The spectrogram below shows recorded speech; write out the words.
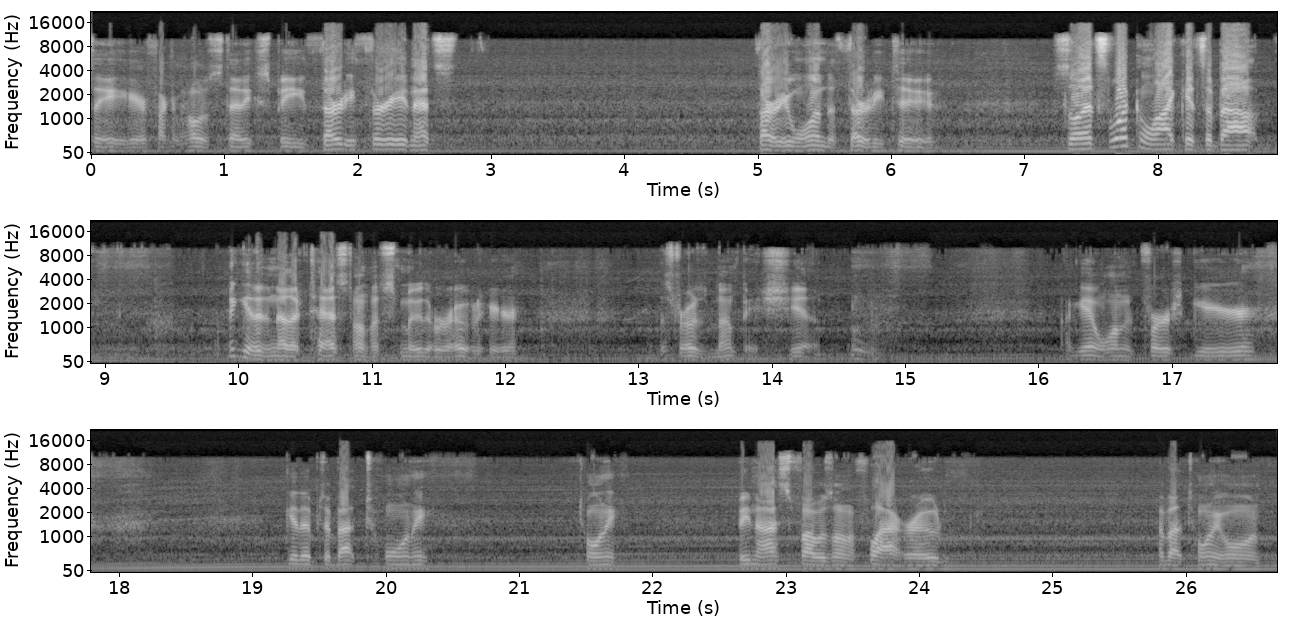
see here if I can hold a steady speed 33, and that's 31 to 32. So it's looking like it's about. Let me get another test on a smoother road here. This road's bumpy as shit. I get one in first gear. Get up to about 20. 20. Be nice if I was on a flat road. About 21.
